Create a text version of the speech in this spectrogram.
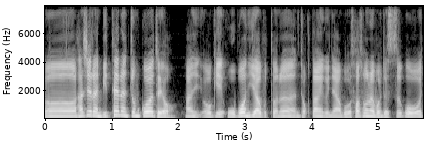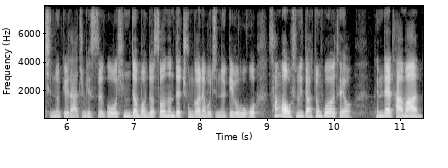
어, 사실은 밑에는 좀 꼬여도 돼요. 한 여기 5번 이하부터는 적당히 그냥 뭐 서손을 먼저 쓰고 짓눈깨비 나중에 쓰고 힘전 먼저 썼는데 중간에 뭐 짓눈깨비 오고 상관없습니다. 좀 꼬여도 돼요. 근데 다만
